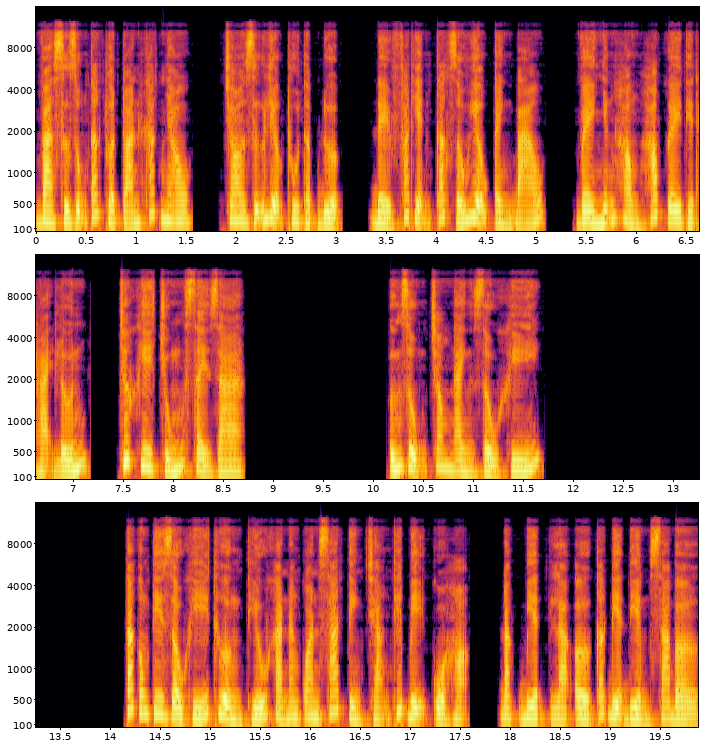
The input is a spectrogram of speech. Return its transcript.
và sử dụng các thuật toán khác nhau cho dữ liệu thu thập được để phát hiện các dấu hiệu cảnh báo về những hỏng hóc gây thiệt hại lớn trước khi chúng xảy ra. Ứng dụng trong ngành dầu khí Các công ty dầu khí thường thiếu khả năng quan sát tình trạng thiết bị của họ, đặc biệt là ở các địa điểm xa bờ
